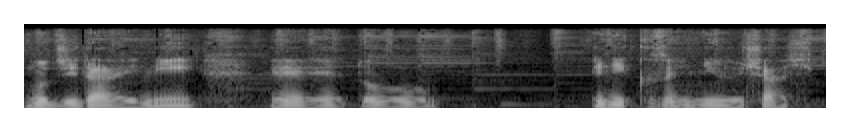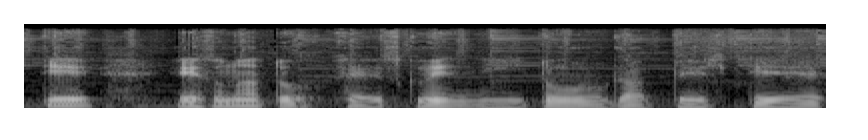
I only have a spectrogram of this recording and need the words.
の時代に、えっ、と、エニックスに入社して、えーその後、えースクエニと合併して、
